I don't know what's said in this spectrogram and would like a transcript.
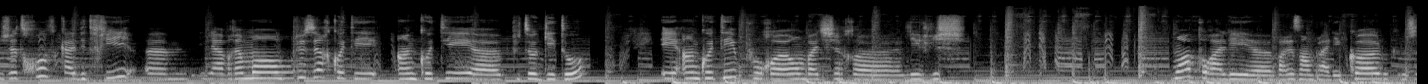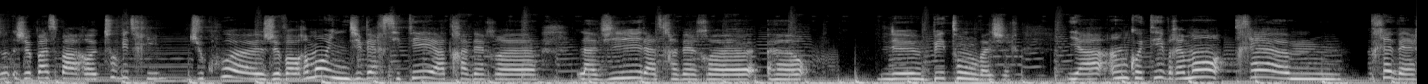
Je trouve qu'à Vitry, euh, il y a vraiment plusieurs côtés. Un côté plutôt ghetto et un côté pour, on va dire, les riches. Moi, pour aller, par exemple, à l'école, je, passe par tout Vitry. Du coup, euh, je vois vraiment une diversité à travers euh, la ville, à travers euh, le béton, on va dire. Il y a un côté vraiment très, très vert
